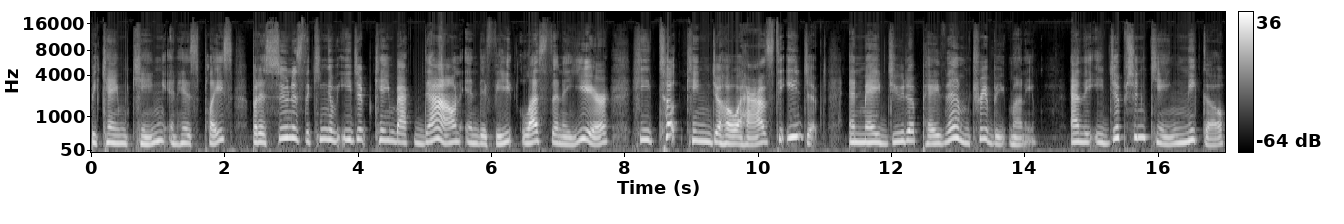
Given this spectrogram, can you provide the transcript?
became king in his place, but as soon as the king of Egypt came back down in defeat less than a year, he took King Jehoahaz to Egypt and made Judah pay them tribute money. And the Egyptian king Necho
